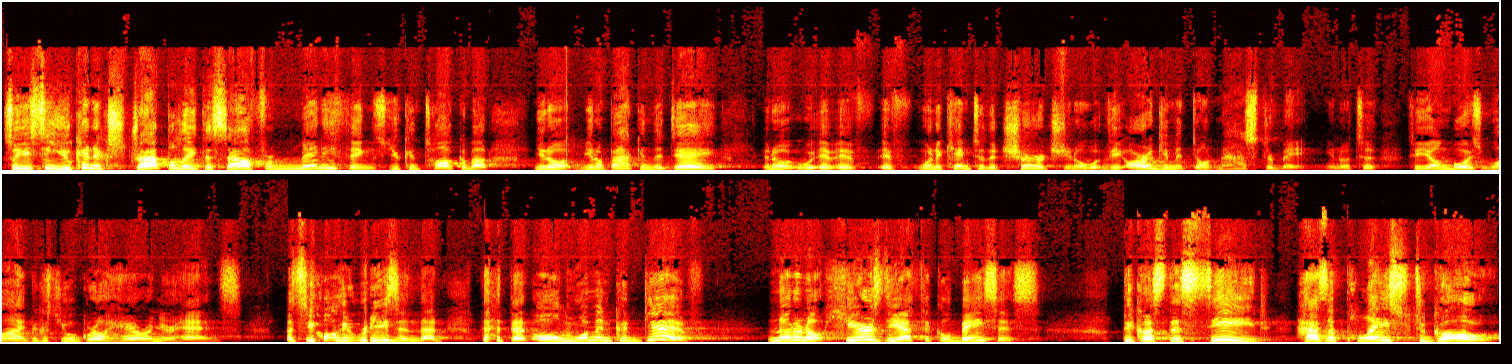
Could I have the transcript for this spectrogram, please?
So you see, you can extrapolate this out for many things. You can talk about, you know, you know, back in the day, you know, if, if when it came to the church, you know, the argument, don't masturbate, you know, to, to young boys. Why? Because you'll grow hair on your hands. That's the only reason that, that that old woman could give. No, no, no. Here's the ethical basis. Because the seed has a place to go,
